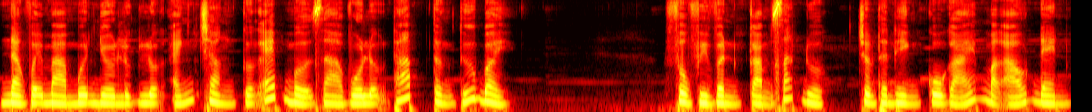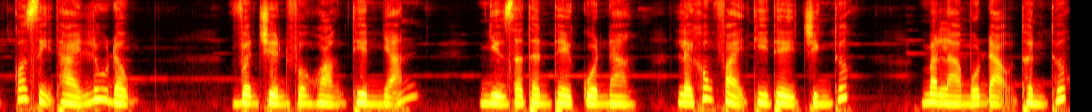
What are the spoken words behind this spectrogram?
Nàng vậy mà mượn nhờ lực lượng ánh trăng cưỡng ép mở ra vô lượng tháp tầng thứ bảy. Phong Phi Vân cảm giác được trong thân hình cô gái mặc áo đen có dị thải lưu động. Vận chuyển Phượng Hoàng thiền Nhãn, nhìn ra thân thể của nàng lại không phải thi thể chính thức, mà là một đạo thần thức.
